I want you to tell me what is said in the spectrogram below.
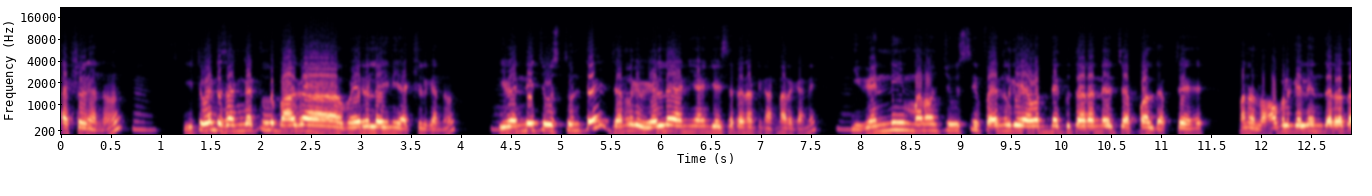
యాక్చువల్ గాను. ఇటువంటి సంఘటనలు బాగా వైరల్ అయినాయి యాక్చువల్ గాను. ఇవన్నీ చూస్తుంటే జనరల్గా వీళ్ళే అన్యాయం చేశారు అన్నట్టుగా అంటున్నారు కానీ ఇవన్నీ మనం చూసి ఫైనల్గా ఎవరు నెగ్గుతారు అనేది చెప్పాలి తప్పితే మనం లోపలికి వెళ్ళిన తర్వాత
